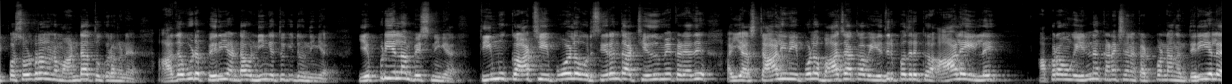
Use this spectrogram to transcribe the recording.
இப்போ சொல்கிறோம் நம்ம அண்டா தூக்குறாங்கன்னு. அதை விட பெரிய அண்டாவை நீங்கள் தூக்கிட்டு வந்தீங்க. எப்படியெல்லாம் பேசுனீங்க? திமுக ஆட்சியை போல ஒரு சிறந்த ஆட்சி எதுவுமே கிடையாது. ஐயா ஸ்டாலினை போல பாஜகவை எதிர்ப்பதற்கு ஆளே இல்லை. அப்புறம் அவங்க என்ன கனெக்ஷனை கட் பண்ணாங்கன்னு தெரியல.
